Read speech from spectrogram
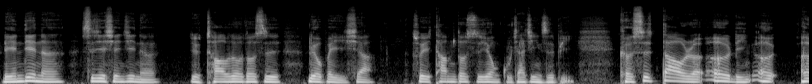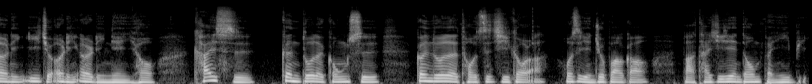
联电呢、世界先进呢也差不多都是六倍以下。所以他们都是用股价净值比，可是到了二零二二零一九二零二零年以后，开始更多的公司、更多的投资机构啦，或是研究报告，把台积电都用本益比，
